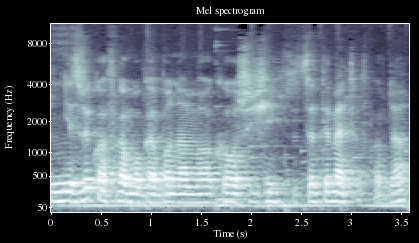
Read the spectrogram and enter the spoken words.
Niezwykła framuga, bo ona ma około 60 cm, prawda?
